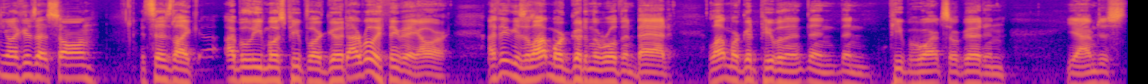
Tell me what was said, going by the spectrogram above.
you know, like there's that song. It says like, I believe most people are good. I really think they are. I think there's a lot more good in the world than bad. A lot more good people than than, than people who aren't so good. And yeah, I'm just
